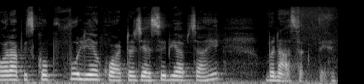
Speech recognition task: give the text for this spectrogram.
और आप इसको फुल या क्वार्टर जैसे भी आप चाहें बना सकते हैं।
